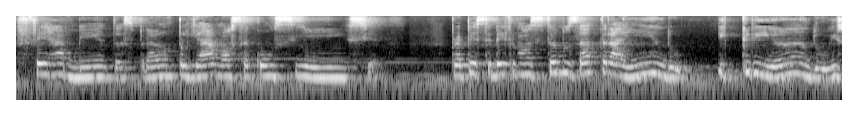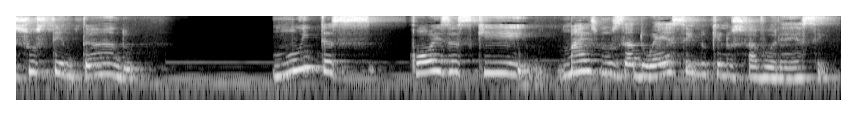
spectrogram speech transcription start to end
ferramentas para ampliar nossa consciência, para perceber que nós estamos atraindo e criando e sustentando muitas coisas que mais nos adoecem do que nos favorecem.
